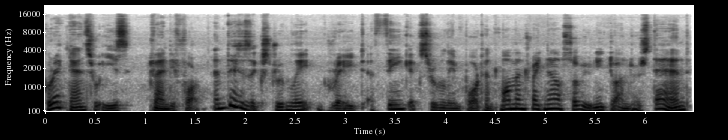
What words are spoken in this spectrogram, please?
correct answer is 24. And this is extremely great thing, extremely important moment right now. So you need to understand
